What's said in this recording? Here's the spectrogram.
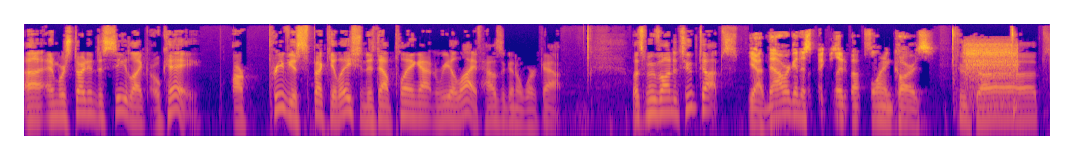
uh, and we're starting to see like, okay, our previous speculation is now playing out in real life. How's it going to work out? Let's move on to tube tops. Yeah, now we're going to speculate about flying cars. Tube tops.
